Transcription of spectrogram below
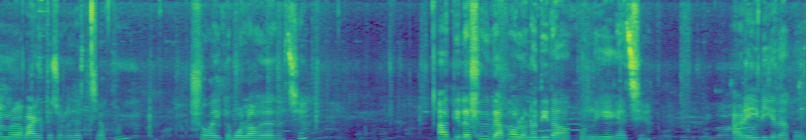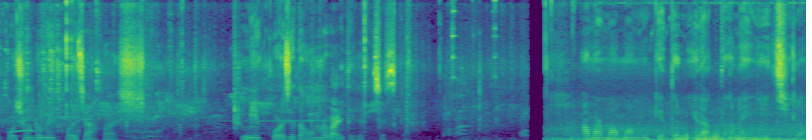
আমরা বাড়িতে চলে যাচ্ছি এখন। সবাইকে বলা হয়ে গেছে। আর দিদার সাথে দেখা হলো না, দিদা কোন দিকে গেছে? আর এই দিকে দেখো, প্রচণ্ড মেঘ করেছে আকাশ। মেঘ করেছে, তাও আমরা বাড়িতে যাচ্ছি আজকে। আমার মামাকে তো নিয়ে ডাক্তারখানায় গিয়েছিলাম।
